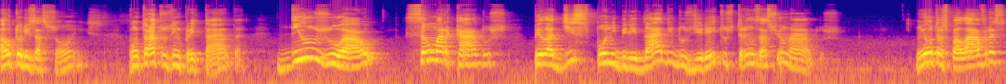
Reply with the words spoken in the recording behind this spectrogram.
autorizações, contratos de empreitada, de usual, são marcados pela disponibilidade dos direitos transacionados. Em outras palavras,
